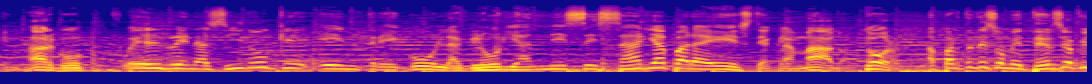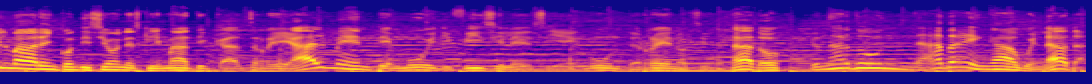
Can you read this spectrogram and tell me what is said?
Sin embargo, fue el renacido que entregó la gloria necesaria para este aclamado actor. Aparte de someterse a filmar en condiciones climáticas realmente muy difíciles y en un terreno accidentado, Leonardo nada en agua helada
